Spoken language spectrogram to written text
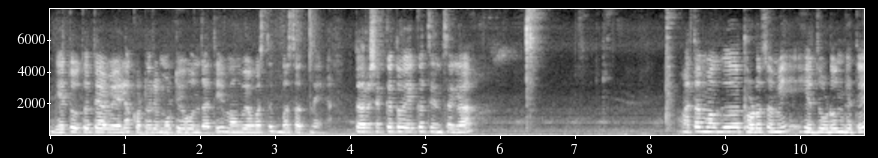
घेतो तर त्यावेळेला कटोरी मोठी होऊन जाते मग व्यवस्थित बसत नाही. तर शक्यतो एकच इंच घ्या. आता मग थोडंसं मी हे जोडून घेते.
